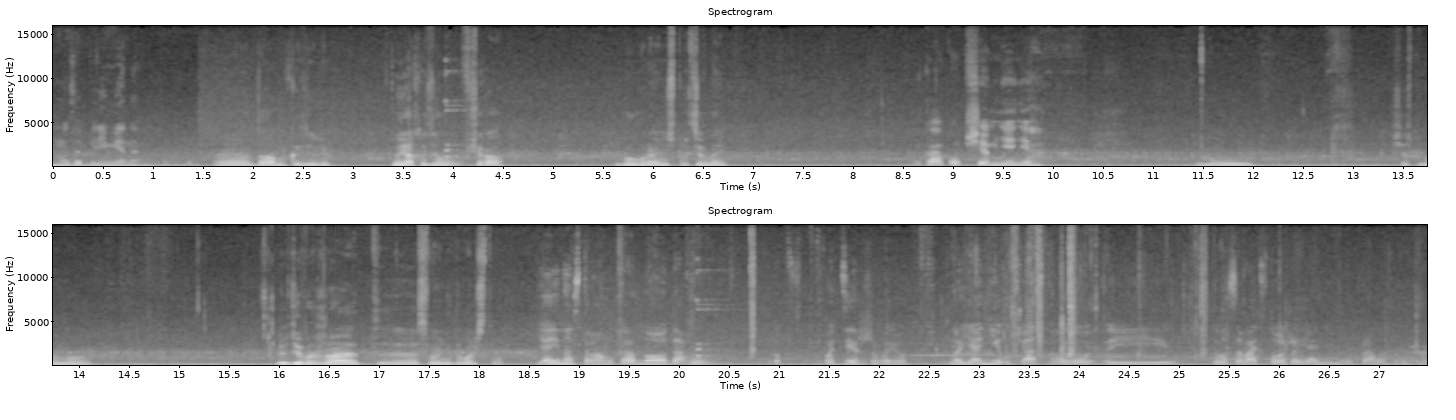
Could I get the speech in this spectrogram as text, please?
мы за перемены. Э, да, мы ходили. Ну, я ходил вчера. Был в районе спортивной. Как общее мнение? Ну, сейчас подумаю. Люди выражают э, свое недовольство. Я иностранка, но да, поддерживаю. Но я не участвую и голосовать тоже я не имею права, поэтому.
